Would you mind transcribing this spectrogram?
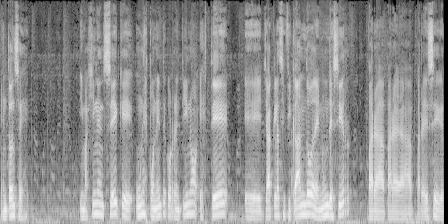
entonces imagínense que un exponente correntino esté eh, ya clasificando en un decir para, para, para ese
